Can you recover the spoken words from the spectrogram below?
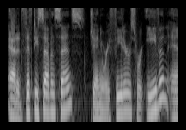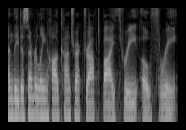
added 57 cents. January feeders were even, and the December lean hog contract dropped by 303.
